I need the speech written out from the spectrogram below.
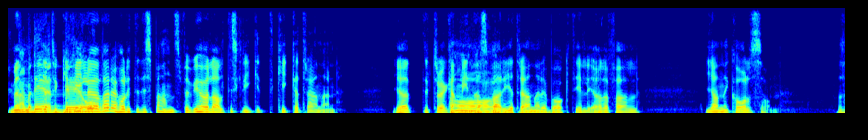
Men, Nej, men det- jag tycker det- vi och- lövare har lite dispens, för vi har väl alltid skrikit kicka tränaren. Jag tror jag kan Ja. minnas varje tränare bak till i alla fall Janne Karlsson.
